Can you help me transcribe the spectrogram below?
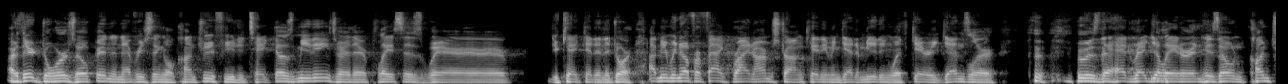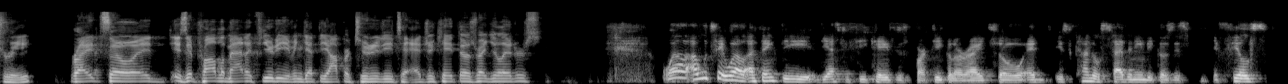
Are there doors open in every single country for you to take those meetings, or are there places where you can't get in the door? I mean, we know for a fact Brian Armstrong can't even get a meeting with Gary Gensler, who is the head regulator in his own country, right? So, it, is it problematic for you to even get the opportunity to educate those regulators? Well, I would say, well, I think the the SEC case is particular, right? So it, it's kind of saddening because it's, it feels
